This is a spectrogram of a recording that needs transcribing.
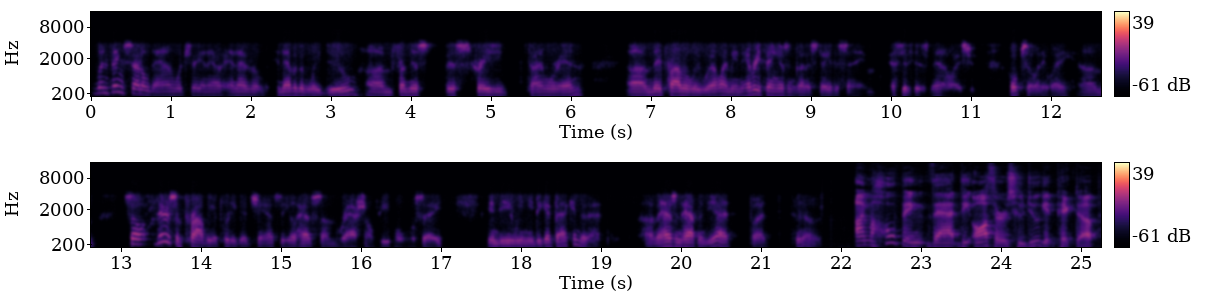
when things settle down, which they inevitably do um, from this this crazy time we're in, um, they probably will. I mean, everything isn't going to stay the same as it is now. I should hope so, anyway. Um, so there's a, probably a pretty good chance that you'll have some rational people will say, indeed, we need to get back into that. Um, it hasn't happened yet, but who knows? I'm hoping that the authors who do get picked up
